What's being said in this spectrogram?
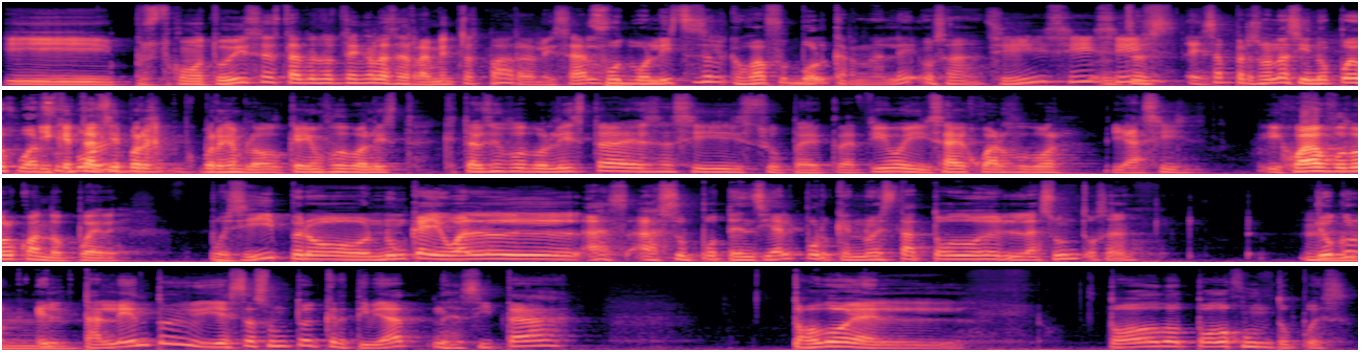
y, pues, como tú dices, tal vez no tengas las herramientas para realizarlo. futbolista es el que juega fútbol, carnal, ¿eh? O sea. Sí, sí, sí. Entonces, esa persona, si no puede jugar ¿Y qué fútbol. tal si, por, ej- por ejemplo, que hay un futbolista? ¿Qué tal si un futbolista es así súper creativo y sabe jugar fútbol? Y así. Y juega fútbol cuando puede. Pues sí, pero nunca llegó al- a, a su potencial porque no está todo el asunto. O sea, yo creo Mm. que el talento y este asunto de creatividad necesita todo el. Todo, todo junto, pues.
